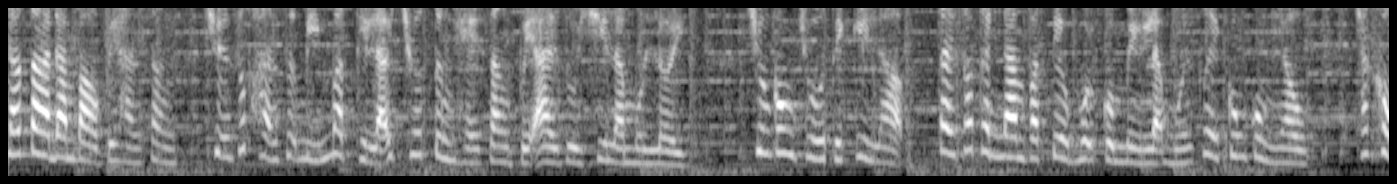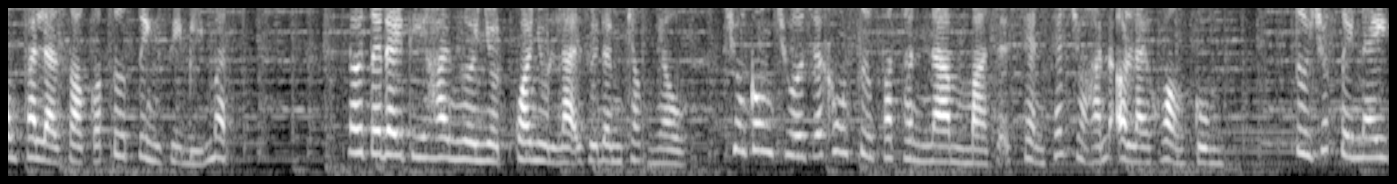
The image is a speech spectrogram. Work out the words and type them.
Lão ta đảm bảo với hắn rằng chuyện giúp hắn giữ bí mật thì lão chưa từng hé răng với ai dù chỉ là một lời. Trương công chúa thấy kỳ lạ, tại sao thần nam và tiểu muội của mình lại muốn rời cung cùng nhau? Chắc không phải là do có tư tình gì bí mật. Nói tới đây thì hai người nhột qua nhột lại rồi đâm chọc nhau. Trương công chúa sẽ không xử phạt thần nam mà sẽ xem xét cho hắn ở lại hoàng cung. Từ trước tới nay,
